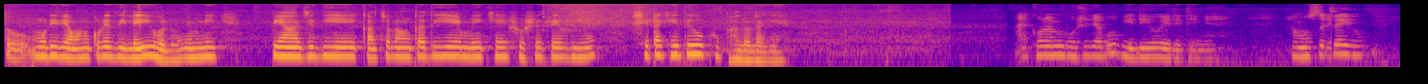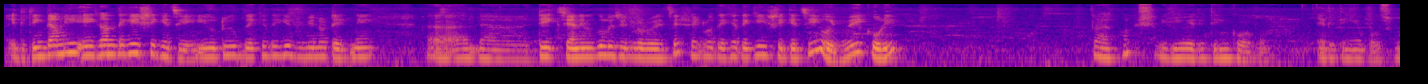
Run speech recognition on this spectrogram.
তো মুড়ি যেমন করে দিলেই হলো। এমনি পেঁয়াজ দিয়ে, কাঁচা লঙ্কা দিয়ে, মেখে সর্ষে তেল দিয়ে, সেটা খেতেও খুব ভালো লাগে। এখন আমি বসে যাব ভিডিও এডিটিংয়ে সমস্ত যাই হোক এডিটিংটা আমি এইখান থেকেই শিখেছি। ইউটিউব দেখে দেখে বিভিন্ন টেকনিক টেক চ্যানেলগুলো যেগুলো রয়েছে সেগুলো দেখে দেখেই শিখেছি ওইভাবেই করি। তো এখন ভিডিও এডিটিং করব এডিটিংয়ে বসবো।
